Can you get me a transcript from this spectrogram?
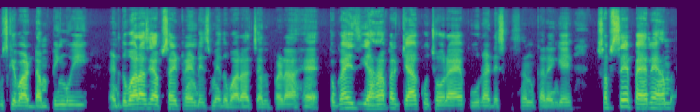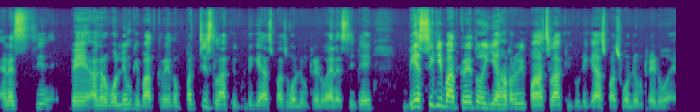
उसके बाद डंपिंग हुई एंड दोबारा से अपसाइड ट्रेंड इसमें दोबारा चल पड़ा है। तो गाइज़ यहाँ पर क्या कुछ हो रहा है पूरा डिस्कशन करेंगे। सबसे पहले हम एनएससी पे अगर वॉल्यूम की बात करें तो 25 लाख इक्विटी के आसपास वॉल्यूम ट्रेड हुआ एनएससी पे। बीएससी की बात करें तो यहाँ पर भी पाँच लाख इक्विटी के आसपास वॉल्यूम ट्रेड हुआ है।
